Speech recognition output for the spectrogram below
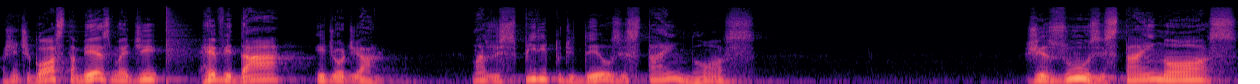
A gente gosta mesmo é de revidar e de odiar. Mas o Espírito de Deus está em nós. Jesus está em nós.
